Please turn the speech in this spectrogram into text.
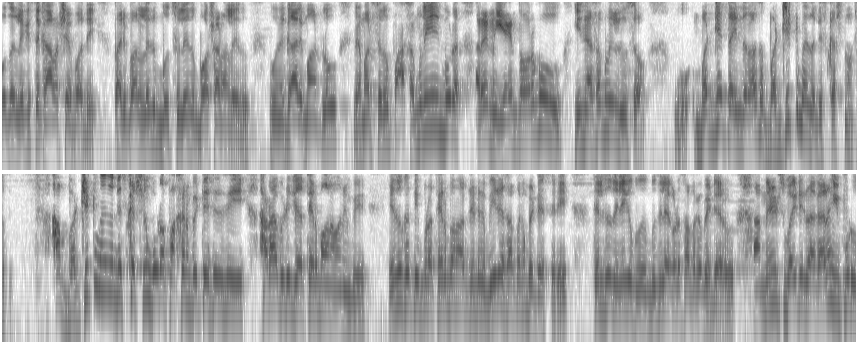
పొద్దున్న లెగిస్తే కాలక్షేపం అది. పరిపాలన లేదు బొత్సు లేదు భోషాణం లేదు. గాలి మాటలు విమర్శలు అసెంబ్లీ కూడా. అరే ఎంతవరకు ఇన్ని అసెంబ్లీలు చూసాం బడ్జెట్ అయిన తర్వాత బడ్జెట్ మీద డిస్కషన్ ఉంటుంది. ఆ బడ్జెట్ మీద డిస్కషన్ కూడా పక్కన పెట్టేసేసి హడావిడిగా తీర్మానం అని ఎందుకంటే ఇప్పుడు ఆ తీర్మానం అర్జెంటుగా మీరే సంతకం పెట్టేస్తుంది. తెలుసు తెలియక బుద్ధి లేకుండా సంతకం పెట్టారు. ఆ మినిట్స్ బయటికి రాగానే ఇప్పుడు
